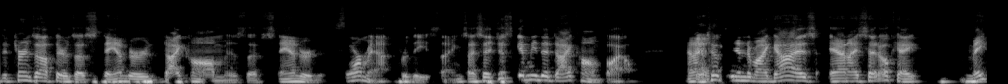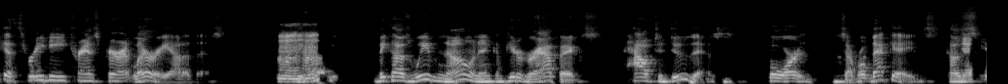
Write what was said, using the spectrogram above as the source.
it turns out there's a standard DICOM is the standard format for these things. I said, just give me the DICOM file. And yeah. I took it into my guys and I said, okay, make a 3D transparent Larry out of this. Mm-hmm. Because, because, we've known in computer graphics how to do this. for several decades because yeah.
